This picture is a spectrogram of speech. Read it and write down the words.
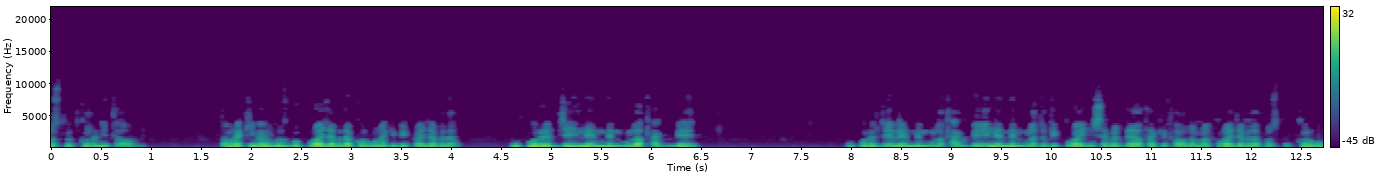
প্রস্তুত করে নিতে হবে। তো আমরা কীভাবে বুঝব ক্রয় জাবেদা করব নাকি বিক্রয় জাবেদা? উপরের যেই লেনদেনগুলো থাকবে, উপরের যে লেনদেনগুলো থাকবে, এই লেনদেনগুলো যদি ক্রয় হিসাবের দেওয়া থাকে, তাহলে আমরা ক্রয় জাবেদা প্রস্তুত করব।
